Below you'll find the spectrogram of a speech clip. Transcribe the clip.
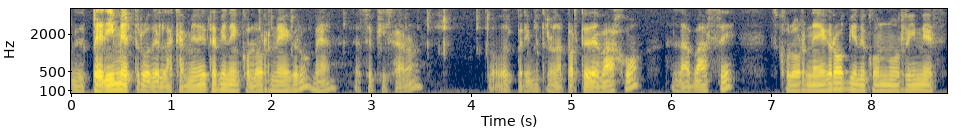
el perímetro de la camioneta viene en color negro, vean, ya se fijaron. Todo el perímetro en la parte de abajo, en la base es color negro, viene con unos rines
